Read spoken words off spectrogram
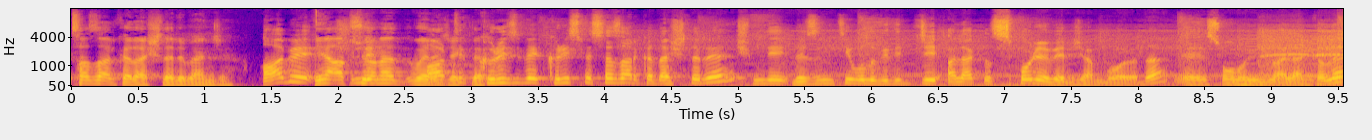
saz arkadaşları bence. Abi Yine aksiyona verecekler. Artık Chris ve Chris ve Saz arkadaşları şimdi Resident Evil Village'i alakalı spoiler vereceğim bu arada. e, son oyunla alakalı.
